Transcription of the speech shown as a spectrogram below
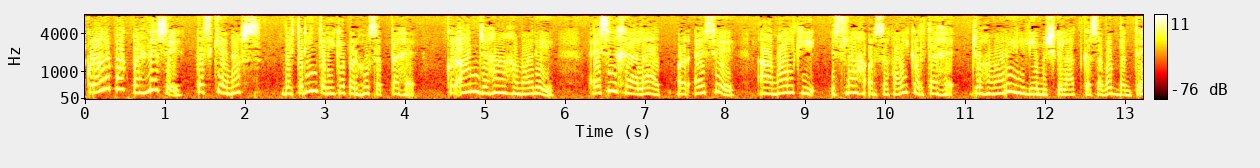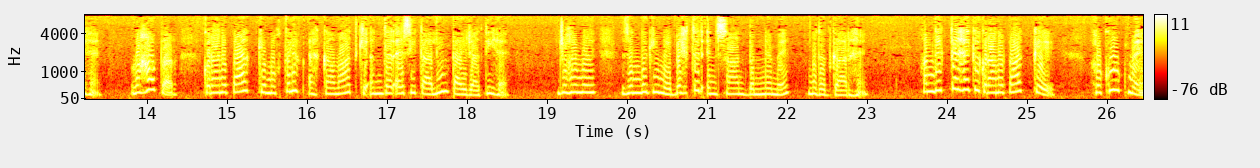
قرآن پاک پڑھنے سے تسکیہ نفس بہترین طریقے پر ہو سکتا ہے۔ قرآن جہاں ہمارے ایسے خیالات اور ایسے اعمال کی اصلاح اور صفائی کرتا ہے جو ہمارے ہی لیے مشکلات کا سبب بنتے ہیں، وہاں پر قرآن پاک کے مختلف احکامات کے اندر ایسی تعلیم پائی جاتی ہے جو ہمیں زندگی میں بہتر انسان بننے میں مددگار ہیں۔ ہم دیکھتے ہیں کہ قرآن پاک کے حقوق میں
